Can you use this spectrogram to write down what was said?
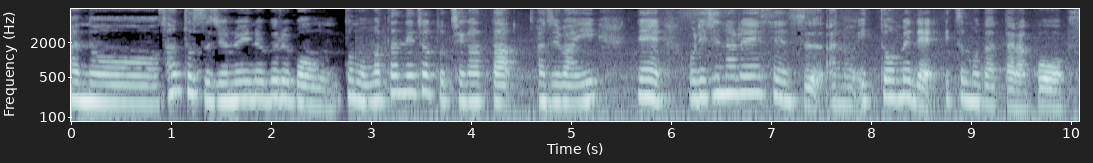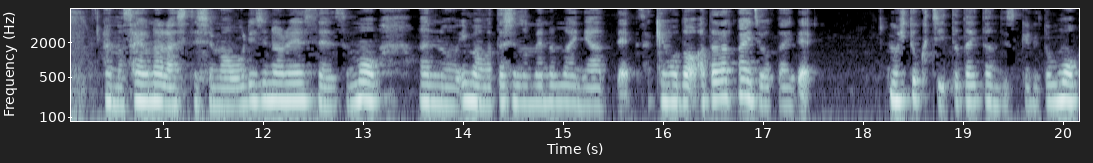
あのサントスジュヌイヌブルボンともまたね、ちょっと違った味わいで、オリジナルエッセンス、あの、1投目で、いつもだったらこう、あの、さよならしてしまうオリジナルエッセンスも、あの、今私の目の前にあって、先ほど温かい状態でもう一口いただいたんですけれども、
